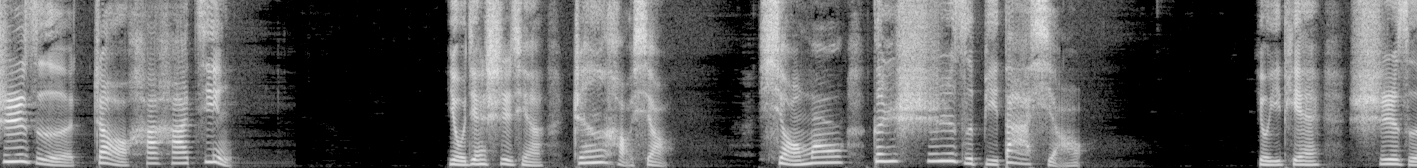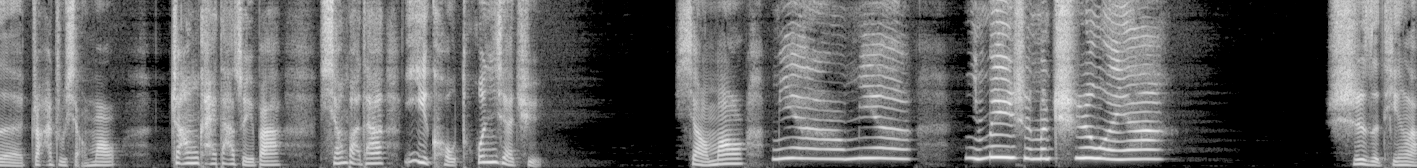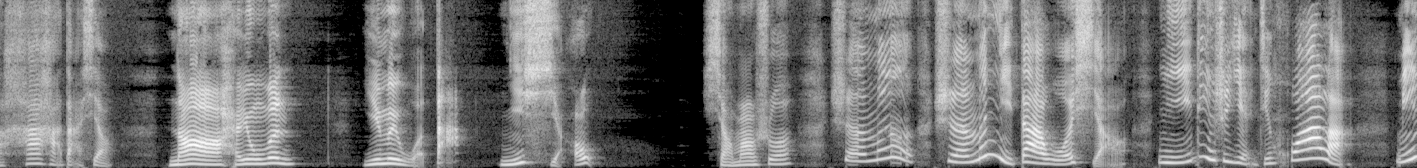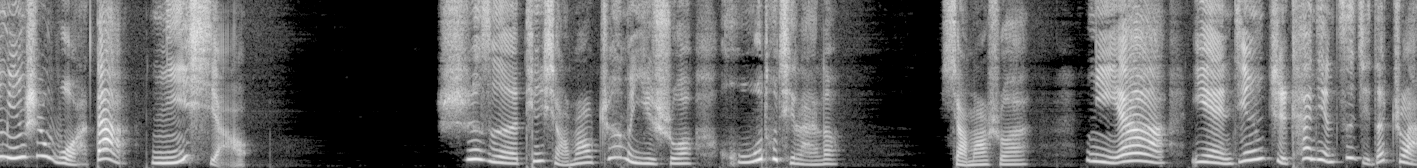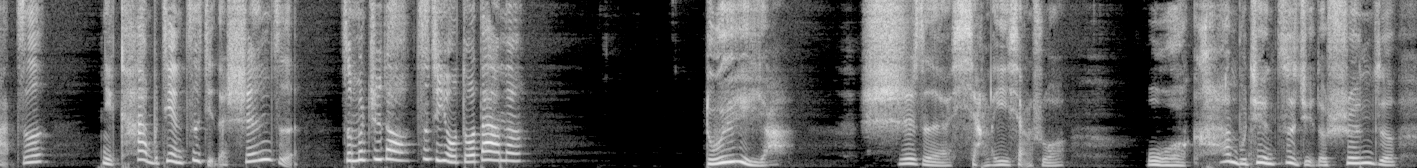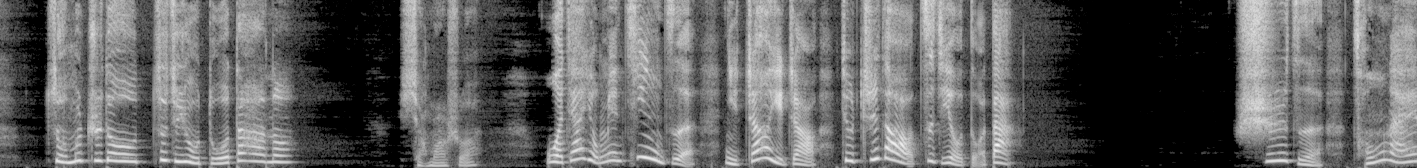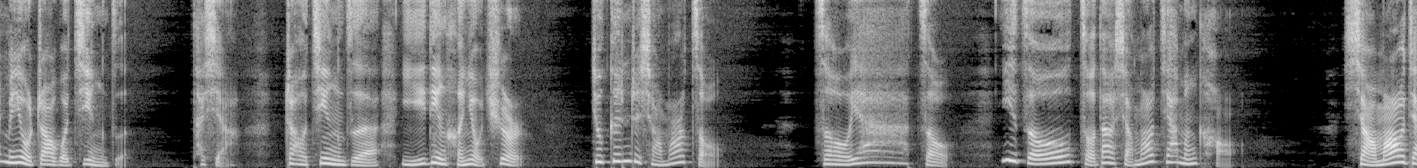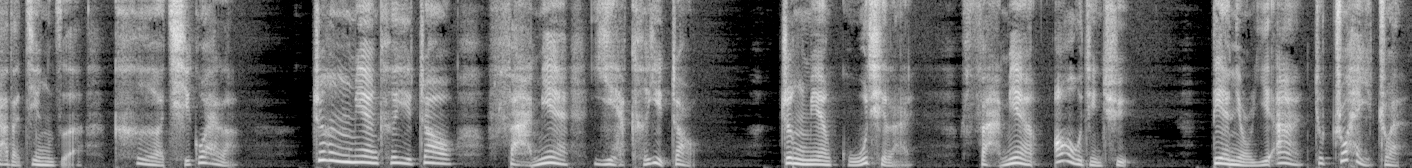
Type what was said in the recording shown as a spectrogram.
狮子照哈哈镜。有件事情真好笑，小猫跟狮子比大小。有一天，狮子抓住小猫，张开大嘴巴，想把它一口吞下去。小猫喵喵，你为什么吃我呀？狮子听了，哈哈大笑。那还用问？因为我大，你小。小猫说：“什么？什么？你大我小？你一定是眼睛花了。明明是我大，你小。”狮子听小猫这么一说，糊涂起来了。小猫说：“你呀，眼睛只看见自己的爪子。”你看不见自己的身子，怎么知道自己有多大呢？对呀，狮子想了一想，说：“我看不见自己的身子，怎么知道自己有多大呢？”小猫说：“我家有面镜子，你照一照，就知道自己有多大。”狮子从来没有照过镜子，他想。照镜子一定很有趣儿，就跟着小猫走，走呀走，一走走到小猫家门口。小猫家的镜子可奇怪了，正面可以照，反面也可以照。正面鼓起来，反面凹进去，电钮一按就转一转。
